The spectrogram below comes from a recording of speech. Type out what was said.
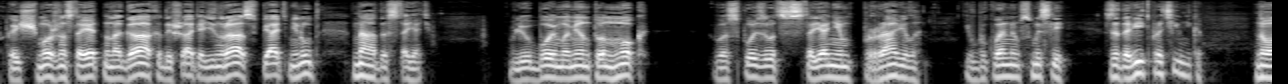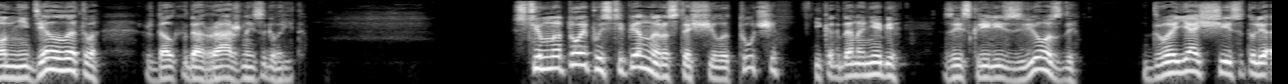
Пока еще можно стоять на ногах и дышать один раз в пять минут, надо стоять. В любой момент он мог воспользоваться состоянием правила и в буквальном смысле задавить противника. Но он не делал этого, ждал, когда ражный заговорит. С темнотой постепенно растащило тучи, и когда на небе заискрились звезды, двоящиеся то ли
